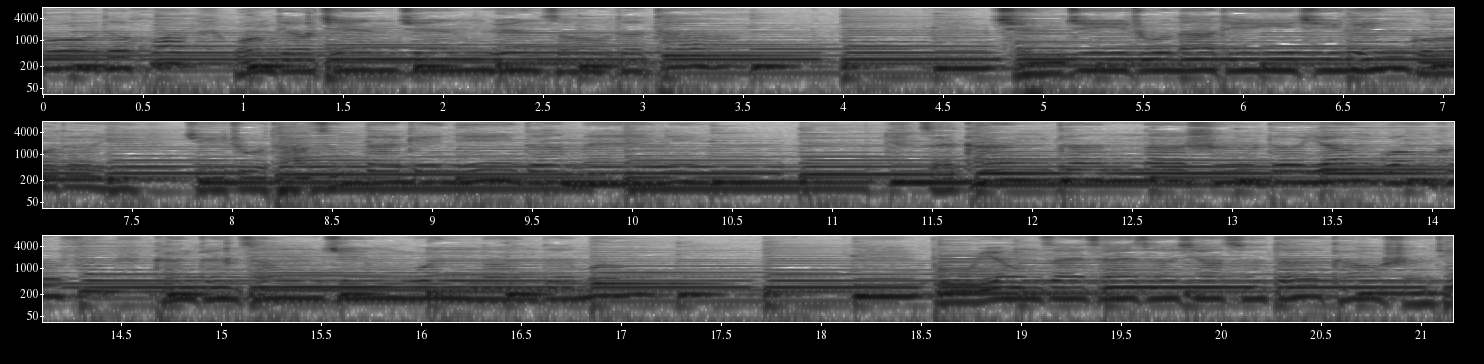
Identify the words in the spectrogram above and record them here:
过的话忘掉渐渐远走的他。请记住那天一起淋过的雨记住他曾带给你的美丽。再看看那时的阳光和风看看曾经温暖的梦。不用再猜测下次的考试题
